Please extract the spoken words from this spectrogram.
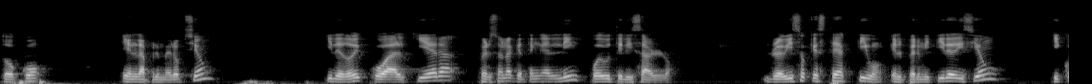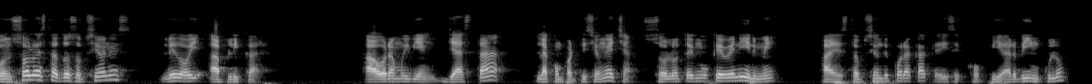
Toco en la primera opción y le doy cualquiera persona que tenga el link puede utilizarlo. Reviso que esté activo el permitir edición y con solo estas dos opciones le doy aplicar. Ahora muy bien, ya está la compartición hecha. Solo tengo que venirme a esta opción de por acá que dice copiar vínculo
